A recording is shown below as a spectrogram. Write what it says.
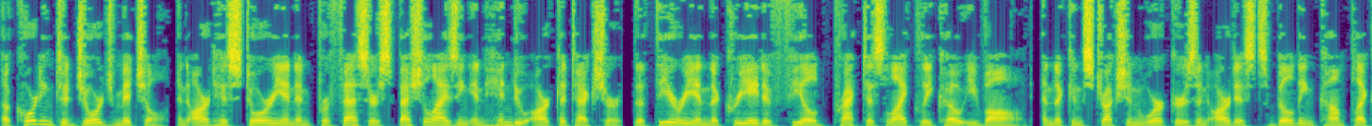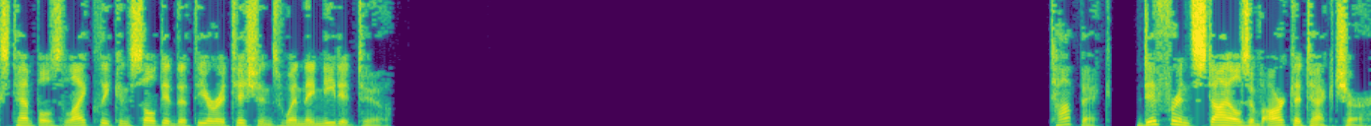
According to George Michell, an art historian and professor specializing in Hindu architecture, the theory and the creative field practice likely co-evolved, and the construction workers and artists building complex temples likely consulted the theoreticians when they needed to. Different styles of architecture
